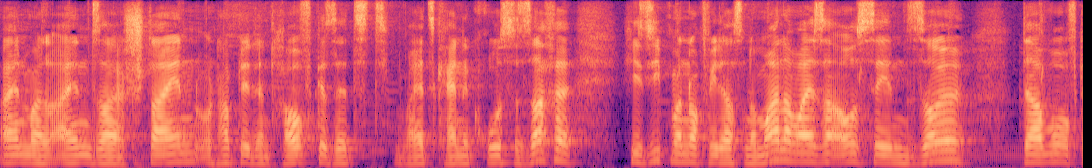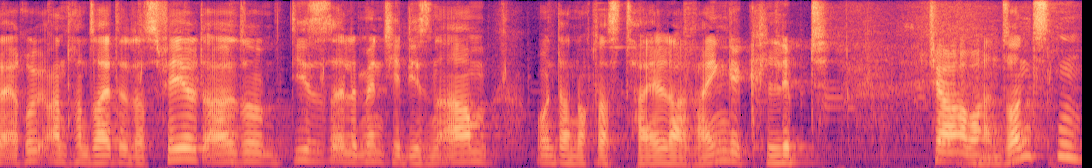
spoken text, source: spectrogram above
1x1er Stein und habe den dann draufgesetzt. War jetzt keine große Sache. Hier sieht man noch, wie das normalerweise aussehen soll. Da, wo auf der anderen Seite das fehlt. Also dieses Element hier, diesen Arm und dann noch das Teil da reingeklippt. Tja, aber ansonsten,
